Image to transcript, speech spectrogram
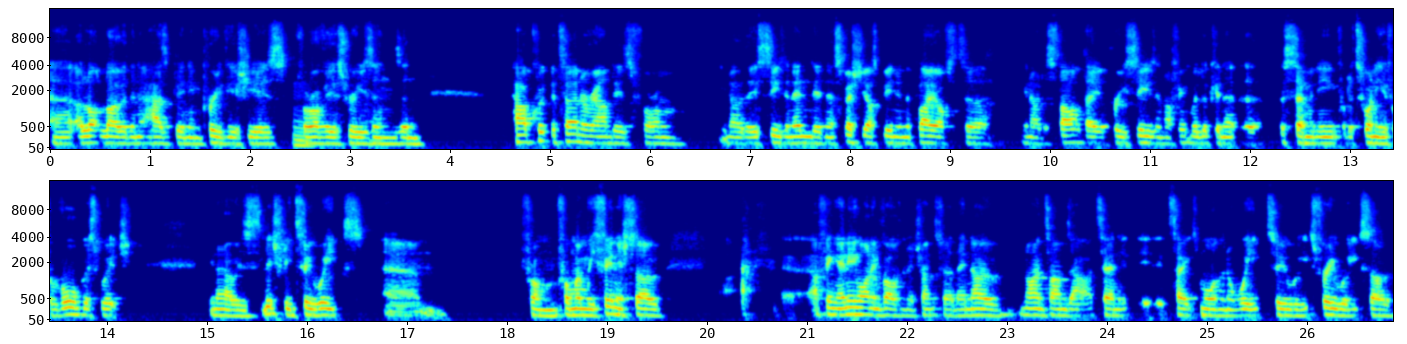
uh, a lot lower than it has been in previous years mm. for obvious reasons. And how quick the turnaround is from, you know, the season ending, especially us being in the playoffs to, you know, the start date of pre-season. I think we're looking at the, the 17th or the 20th of August, which, you know, is literally two weeks. Um, from from when we finished. So I think anyone involved in a transfer, they know nine times out of ten it, it, takes more than a week, two weeks, three weeks. So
